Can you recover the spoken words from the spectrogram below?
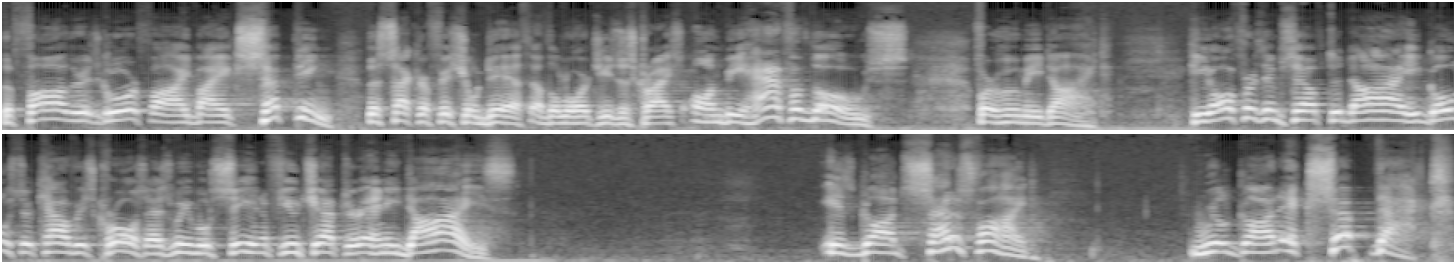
the Father is glorified by accepting the sacrificial death of the Lord Jesus Christ on behalf of those for whom He died. He offers Himself to die. He goes to Calvary's cross, as we will see in a few chapters, and He dies. Is God satisfied? Will God accept that?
